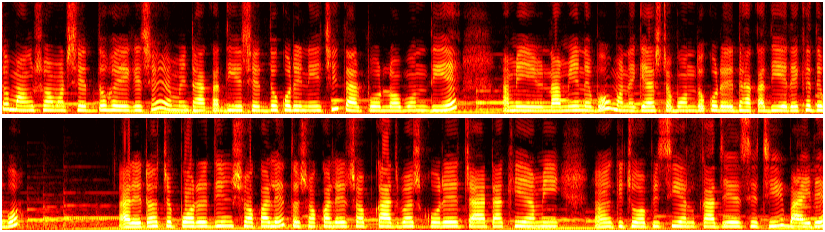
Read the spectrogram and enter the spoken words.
তো মাংস আমার সেদ্ধ হয়ে গেছে। আমি ঢাকা দিয়ে সেদ্ধ করে নিয়েছি। তারপর লবণ দিয়ে আমি নামিয়ে নেব। মানে গ্যাসটা বন্ধ করে ঢাকা দিয়ে রেখে দেব। আর এটা হচ্ছে পরের দিন সকালে। তো সকালের সব কাজ বাজ করে চাটা খেয়ে আমি কিছু অফিসিয়াল কাজে এসেছি বাইরে।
